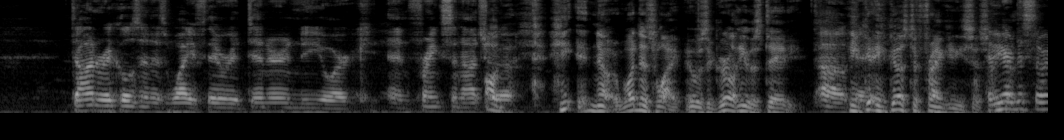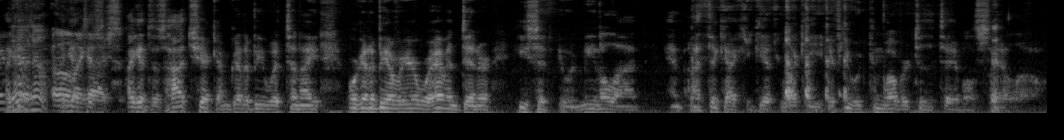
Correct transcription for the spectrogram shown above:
Don Rickles and his wife. They were at dinner in New York, and Frank Sinatra. Oh, he no, it wasn't his wife. It was a girl he was dating. Oh, He, okay. he goes to Frank and he says, Have "I you got- heard this story? I No, got, no. I Oh my this, gosh. I got this hot chick I'm going to be with tonight. We're going to be over here. We're having dinner." He said, "It would mean a lot, and I think I could get lucky if you would come over to the table and say hello."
